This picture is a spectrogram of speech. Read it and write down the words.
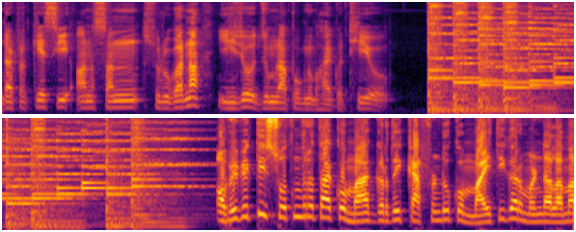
डाक्टर केसी अनसन सुरु गर्न हिजो जुम्ला पुग्नु भएको थियो। अभिव्यक्ति स्वतन्त्रताको माग गर्दै काठमाडौँको माइतीगर मण्डलामा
